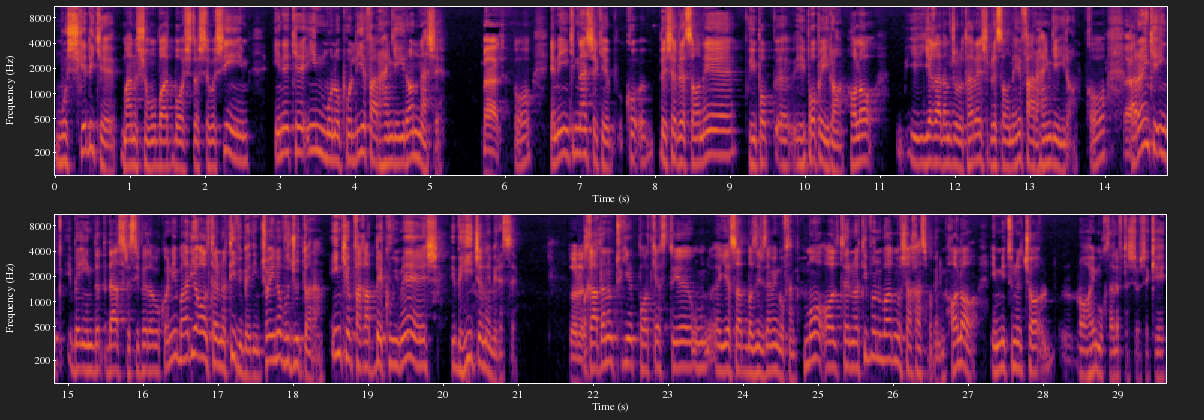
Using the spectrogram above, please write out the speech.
مشکلی که من و شما باید باش داشته باشیم اینه که این مونوپولی فرهنگ ایران نشه. بله. خب؟ یعنی اینکه نشه که بشه رسانه هیپ هاپ ایران. حالا یه قدم جلوترش رسانه فرهنگ ایران. خب؟ بله. برای اینکه این به این دسترسی پیدا بکنیم باید یه آلترناتیوی بدیم چون اینا وجود دارن. اینکه فقط بکوبیمش به هیچ جا نمی‌رسه. درست. قبلا هم توی پادکست توی اون یه ساعت بازی زمین گفتم. ما آلترناتیو رو باید مشخص بکنیم. حالا این می‌تونه راه های مختلف داشته باشه که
